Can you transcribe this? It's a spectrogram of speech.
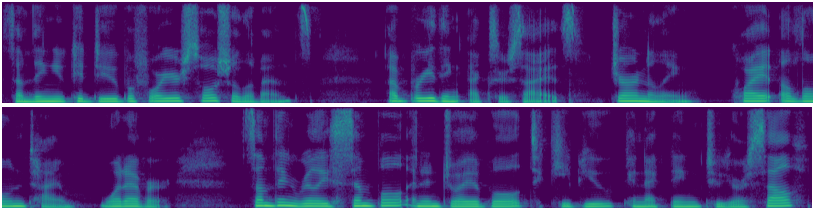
something you could do before your social events, a breathing exercise, journaling, quiet alone time, whatever something really simple and enjoyable to keep you connecting to yourself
